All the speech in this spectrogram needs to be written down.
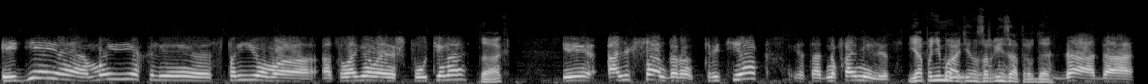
Идея, мы ехали с приема от Владимира Путина. Так. И Александр Третьяк, это однофамилец. Я понимаю, один из организаторов, да. Да, да.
